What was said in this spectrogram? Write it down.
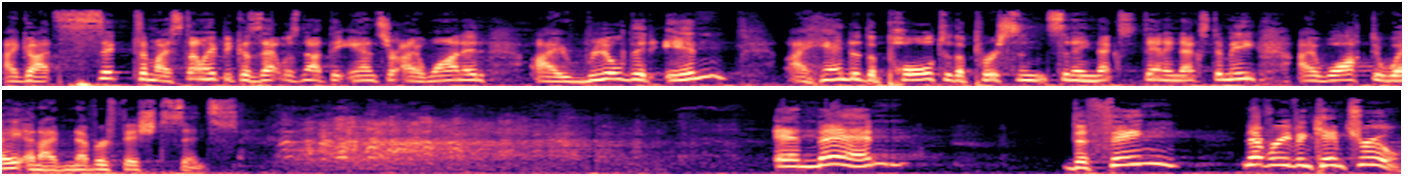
I got sick to my stomach because that was not the answer I wanted. I reeled it in. I handed the pole to the person sitting next, standing next to me. I walked away and I've never fished since. and then the thing never even came true.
